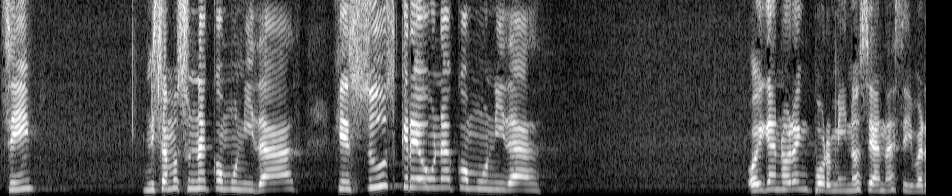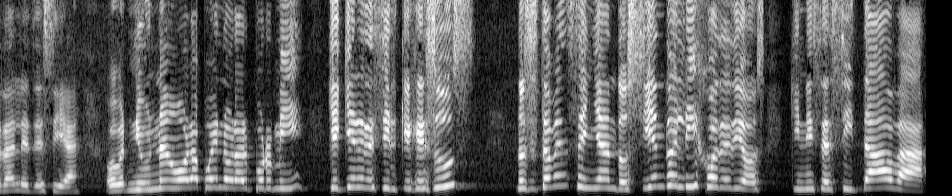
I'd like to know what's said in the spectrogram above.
¿sí? Necesitamos una comunidad. Jesús creó una comunidad. Oigan, oren por mí, no sean así, ¿verdad? Les decía. ni una hora pueden orar por mí. ¿Qué quiere decir? Que Jesús nos estaba enseñando, siendo el Hijo de Dios, que necesitaba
